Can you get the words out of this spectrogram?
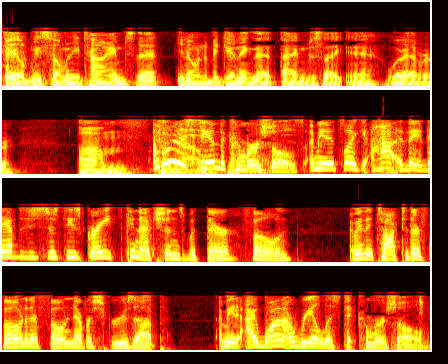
failed me so many times that you know in the beginning that I'm just like, eh, whatever. Um, I don't no, understand the not commercials. I mean, it's like how, they they have just, just these great connections with their phone. I mean, they talk to their phone and their phone never screws up. I mean, I want a realistic commercial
